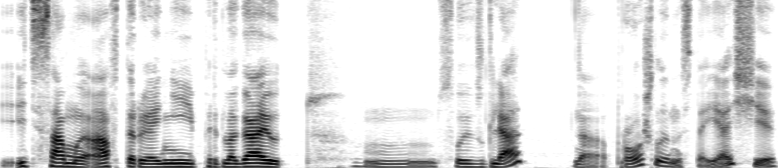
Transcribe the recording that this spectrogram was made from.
Эти самые авторы, они предлагают свой взгляд на прошлое, настоящее,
